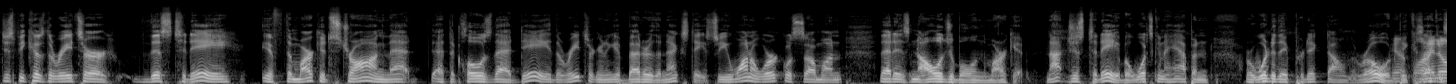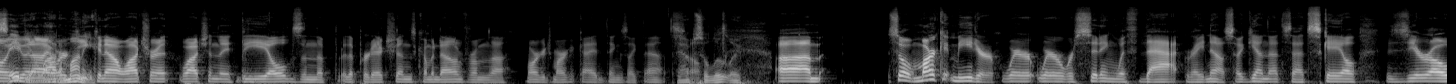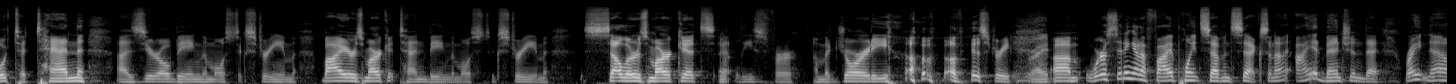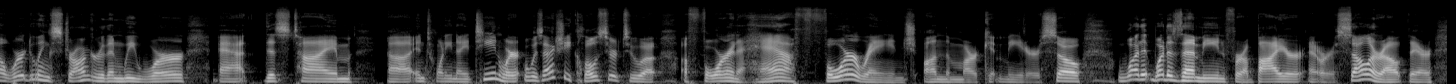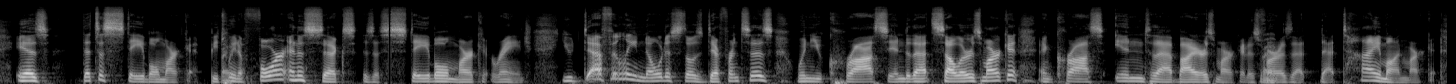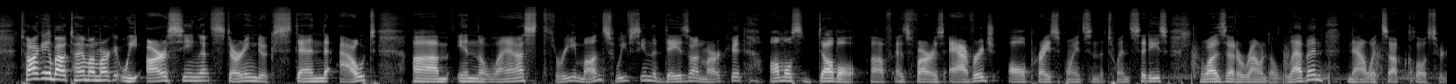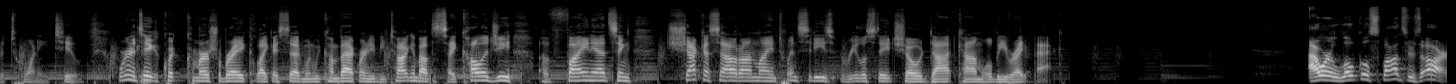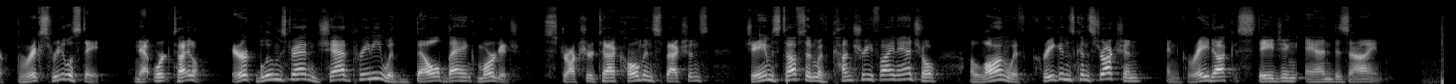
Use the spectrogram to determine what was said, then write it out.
just because the rates are this today, if the market's strong that at the close that day, the rates are going to get better the next day. So you want to work with someone that is knowledgeable in the market, not just today, but what's going to happen or what do they predict down the road? Yeah, because well, I can know save you and a I lot were of money. geeking out watching watching the, the yields and the the predictions coming down from the mortgage market guide and things like that. So. Absolutely. Um, so market meter, where where we're sitting with that right now. So again, that's that scale zero to ten. Uh, zero being the most extreme buyers market, ten being the most extreme sellers market, at least for a majority of, of history. Right. Um, we're sitting at a five point seven six, and I, I had mentioned that right now we're doing stronger than we were at this time uh, in 2019, where it was actually closer to a, a four and a half, four range on the market meter. So, what what does that mean for a buyer or a seller out there? Is that's a stable market. Between a four and a six is a stable market range. You definitely notice those differences when you cross into that seller's market and cross into that buyer's market as far as that, that time on market. Talking about time on market, we are seeing that starting to extend out. Um, in the last three months, we've seen the days on market almost double uh, as far as average. All price points in the Twin Cities was at around 11. Now it's up closer to 22. We're going to take a quick commercial break. Like I said, when we come back, we're going to be talking about the psychology of financing. Check us out online, TwinCitiesRealEstateShow.com. We'll be right back. Our local sponsors are Bricks Real Estate, Network Title, Eric Bloomstrand and Chad Preby with Bell Bank Mortgage, Structure Tech Home Inspections, James Tobson with Country Financial, along with Cregan's Construction and Grey Duck Staging and Design.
